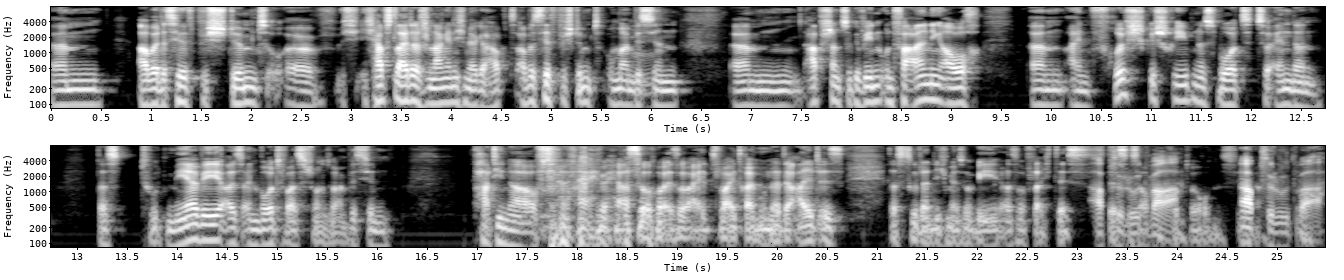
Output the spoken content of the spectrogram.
ähm, aber das hilft bestimmt. Äh, ich ich habe es leider schon lange nicht mehr gehabt, aber es hilft bestimmt, um ein Mhm. bisschen, ähm, Abstand zu gewinnen und vor allen Dingen auch, ähm, ein frisch geschriebenes Wort zu ändern. Das tut mehr weh als ein Wort, was schon so ein bisschen Patina auf der ja, so also, 1, 2, 3 Monate alt ist. Das tut dann nicht mehr so weh. Also, vielleicht das das ist Absolut auch wahr. Grund, warum es ja, Absolut so. wahr.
